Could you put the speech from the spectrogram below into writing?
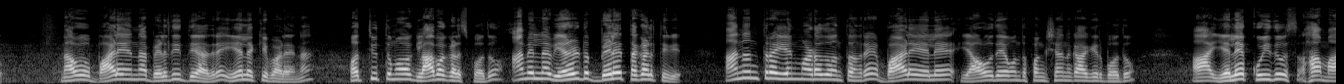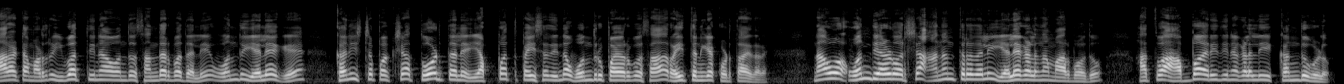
ನಾವು ಬಾಳೆಯನ್ನು ಬೆಳೆದಿದ್ದೇ ಆದರೆ ಏಲಕ್ಕಿ ಬಾಳೆಯನ್ನು ಅತ್ಯುತ್ತಮವಾಗಿ ಲಾಭ ಗಳಿಸ್ಬೋದು. ಆಮೇಲೆ ನಾವು ಎರಡು ಬೆಳೆ ತಗೊಳ್ತೀವಿ. ಆನಂತರ ಏನು ಮಾಡೋದು ಅಂತಂದರೆ ಬಾಳೆ ಎಲೆ ಯಾವುದೇ ಒಂದು ಫಂಕ್ಷನ್ಗಾಗಿರ್ಬೋದು, ಆ ಎಲೆ ಕುಯ್ದು ಸಹ ಮಾರಾಟ ಮಾಡಿದ್ರು. ಇವತ್ತಿನ ಒಂದು ಸಂದರ್ಭದಲ್ಲಿ ಒಂದು ಎಲೆಗೆ ಕನಿಷ್ಠ ಪಕ್ಷ ತೋಟದಲ್ಲಿ ಎಪ್ಪತ್ತು ಪೈಸದಿಂದ ಒಂದು ರೂಪಾಯಿವರೆಗೂ ಸಹ ರೈತನಿಗೆ ಕೊಡ್ತಾ ಇದ್ದಾರೆ. ನಾವು ಒಂದೆರಡು ವರ್ಷ ಅನಂತರದಲ್ಲಿ ಎಲೆಗಳನ್ನು ಮಾರ್ಬೋದು, ಅಥವಾ ಹಬ್ಬ ಹರಿದಿನಗಳಲ್ಲಿ ಕಂದುಗಳು.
